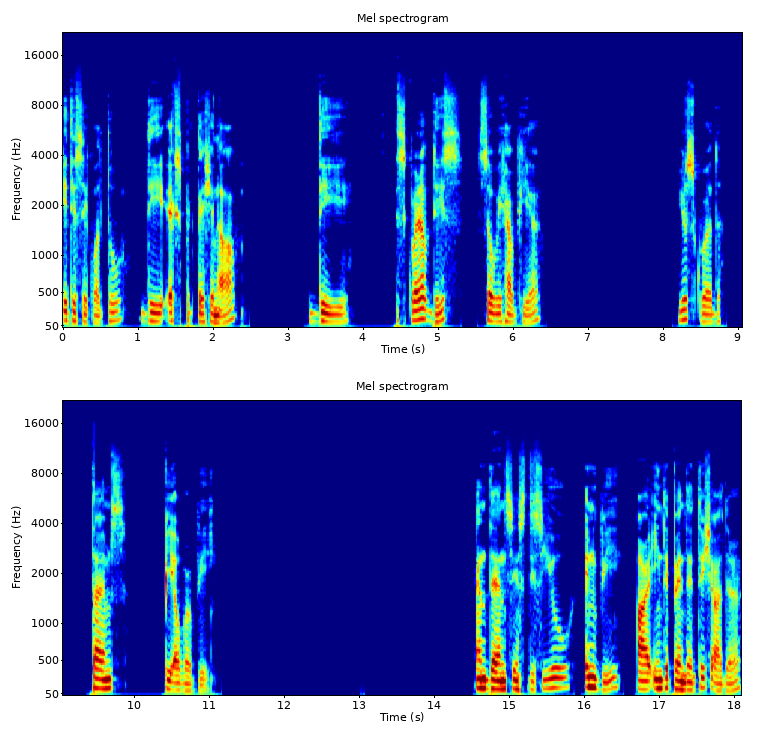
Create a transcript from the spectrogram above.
it is equal to the expectation of the square of this, so we have here u squared times p over v. And then since this u and v are independent to each other,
